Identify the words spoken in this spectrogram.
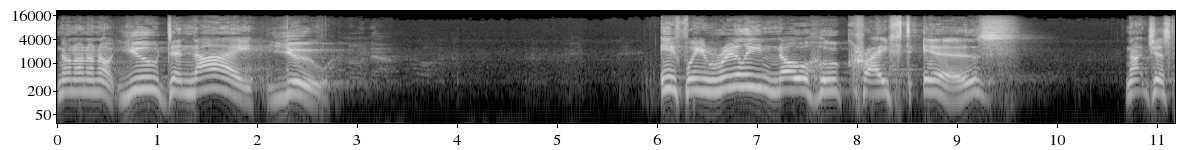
No, no, no, no. You deny you. If we really know who Christ is, not just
